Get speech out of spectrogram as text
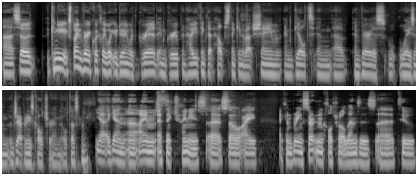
Uh, so can you explain very quickly what you're doing with grid and group and how you think that helps thinking about shame and guilt in uh, in various ways in the Japanese culture and the Old Testament? Yeah, again, uh, I am ethnic Chinese, uh, so I I can bring certain cultural lenses to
